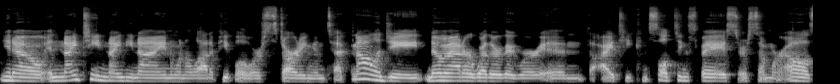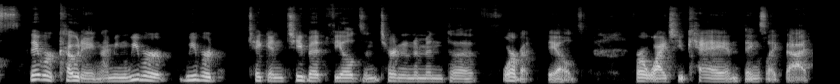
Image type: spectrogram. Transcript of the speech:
you know, in 1999, when a lot of people were starting in technology, no matter whether they were in the IT consulting space or somewhere else, they were coding. I mean, we were we were taking two bit fields and turning them into four bit fields for Y2K and things like that.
